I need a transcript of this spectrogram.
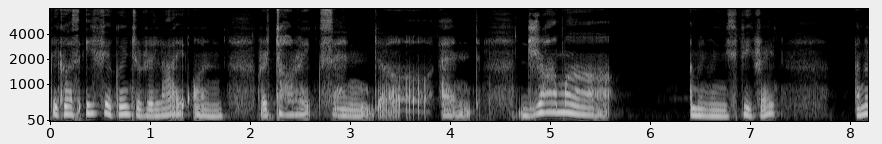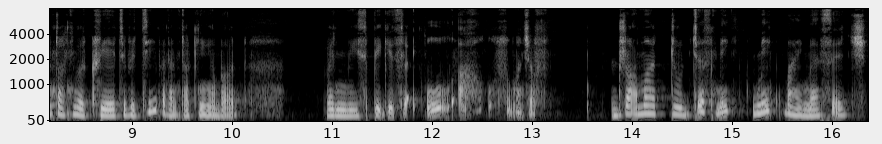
Because if you're going to rely on rhetorics and uh, and drama, I mean, when we speak, right? I'm not talking about creativity, but I'm talking about when we speak. It's like oh, oh so much of drama to just make make my message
